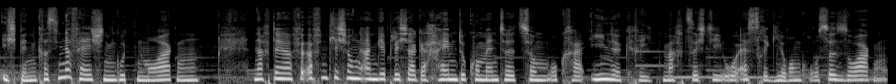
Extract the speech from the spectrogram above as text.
Ich bin Christina Felschen, guten Morgen. Nach der Veröffentlichung angeblicher Geheimdokumente zum Ukraine-Krieg macht sich die US-Regierung große Sorgen.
